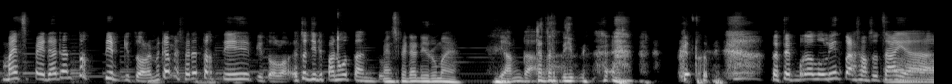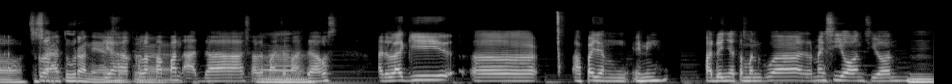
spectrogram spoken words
main sepeda dan tertib gitu loh. Mereka main sepeda tertib gitu loh. Itu jadi panutan tuh. Main sepeda di rumah ya? Ya enggak. Kan tertib. tertib berlalu lintas maksud saya. Oh, sesuai aturan ya. ya aturan. kelengkapan ada segala Nah. macam ada terus ada lagi eh apa yang ini adanya teman gua namanya Sion Sion Hmm.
